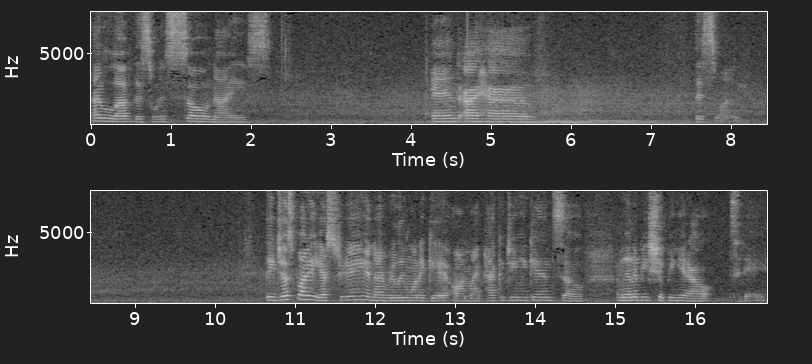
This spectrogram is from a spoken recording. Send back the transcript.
I love this one. It's so nice. And I have this one. They just bought it yesterday and I really want to get on my packaging again. So I'm going to be shipping it out today.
